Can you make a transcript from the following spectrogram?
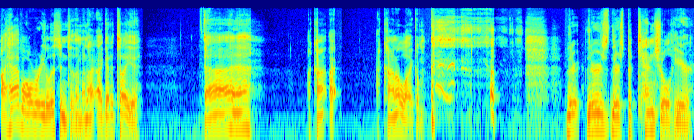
I have already listened to them, and I, I got to tell you, uh, I kind I, I kind of like them. there there's there's potential here.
